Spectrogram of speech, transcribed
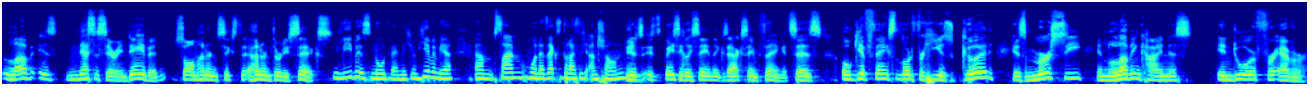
love is necessary. And David, Psalm 106, 136, Die Liebe ist notwendig. Und hier, wenn wir ähm, Psalm 136 anschauen, it's, it's basically saying the exact same thing. It says, Oh, give thanks to the Lord, for he is good. His mercy and loving kindness endure forever.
